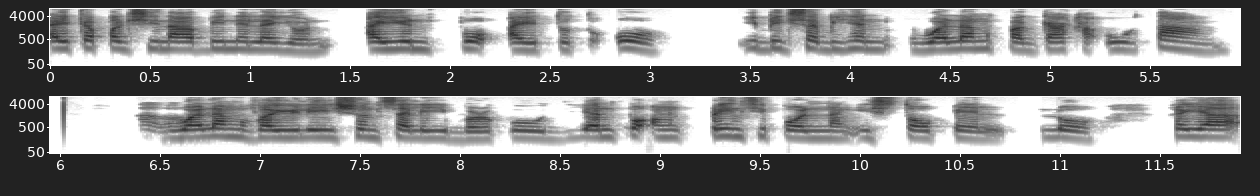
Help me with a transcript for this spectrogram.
ay kapag sinabi nila yon, ayun po ay totoo. Ibig sabihin, walang pagkakautang Oo. walang violation sa labor code. Yan po ang principle ng estoppel law. Kaya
